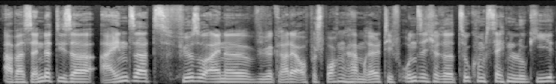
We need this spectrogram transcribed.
Aber sendet dieser Einsatz für so eine, wie wir gerade auch besprochen haben, relativ unsichere Zukunftstechnologie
